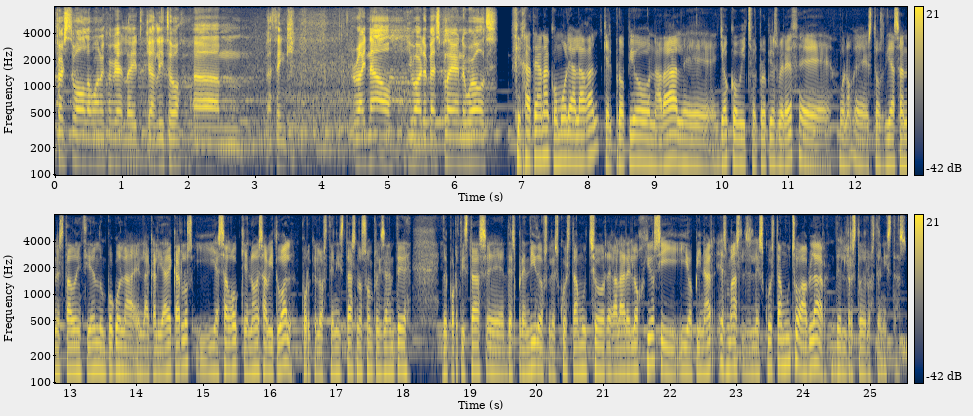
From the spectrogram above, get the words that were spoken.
First of all, I want to congratulate Carlito. Um, I think right now you are the best player in the world. Fíjate, Ana, cómo le halagan que el propio Nadal, eh, Djokovic o el propio Zverev, eh, bueno, eh, estos días han estado incidiendo un poco en la, calidad de Carlos y es algo que no es habitual, porque los tenistas no son precisamente deportistas desprendidos. Les cuesta mucho regalar elogios y, y opinar. Es más, les, les cuesta mucho hablar del resto de los tenistas.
